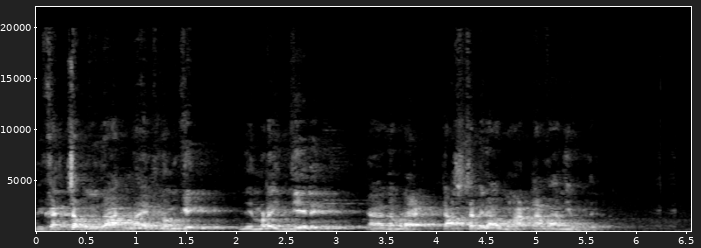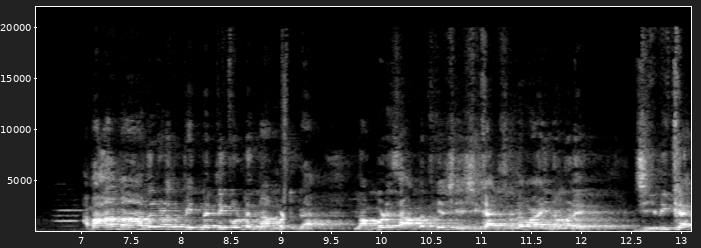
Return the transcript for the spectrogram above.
മികച്ച ഒരു ഉദാഹരണമായിട്ട് നമുക്ക് നമ്മുടെ ഇന്ത്യയിൽ നമ്മുടെ രാഷ്ട്രപിതാവ് മഹാത്മാഗാന്ധി ഉണ്ട് അപ്പൊ ആ മാതൃകളൊക്കെ പിൻപറ്റിക്കൊണ്ട് നമ്മുടെ നമ്മുടെ സാമ്പത്തിക ശേഷിക്ക് അനുസൃതമായി നമ്മൾ ജീവിക്കാൻ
